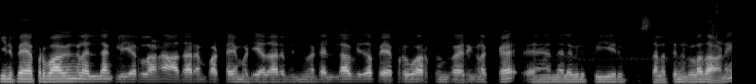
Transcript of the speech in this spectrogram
ഇതിന് പേപ്പർ ഭാഗങ്ങളെല്ലാം ക്ലിയറിലാണ് ആധാരം പട്ടയം അടിയാധാരം എന്ന് വേണ്ട എല്ലാവിധ പേപ്പർ വർക്കും കാര്യങ്ങളൊക്കെ നിലവിൽ ഇപ്പോൾ ഈ ഒരു സ്ഥലത്തിനുള്ളതാണ്.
